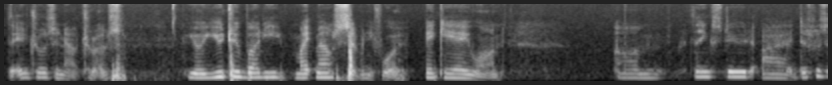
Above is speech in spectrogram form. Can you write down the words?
the intros and outros. Your YouTube buddy, Might Mouse 74, aka Ron. Um, thanks, dude. Uh, this was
